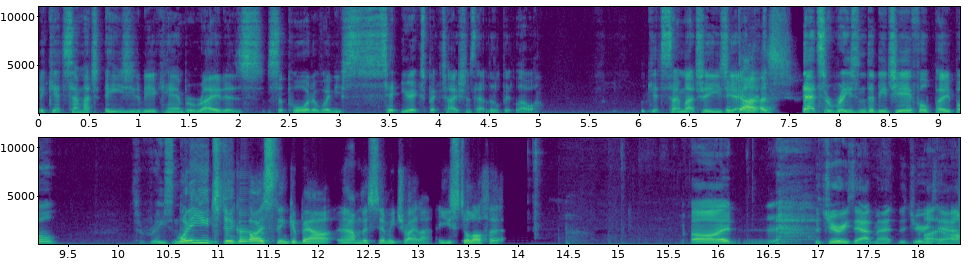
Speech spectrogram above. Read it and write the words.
it gets so much easier to be a Canberra Raiders supporter when you set your expectations that little bit lower. It gets so much easier. It does. That's a reason to be cheerful, people. It's a reason. What to do you two guys think about um, the semi trailer? Are you still off it? I, The jury's out, mate. The jury's I, out.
